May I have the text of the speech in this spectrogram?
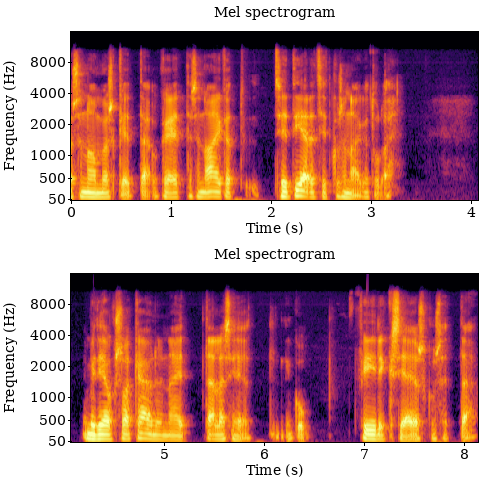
sanoo myöskin, että okei, että sen aika, se tiedät sitten, kun sen aika tulee. Ja miten onko sulla käynyt näitä tällaisia niin kuin, fiiliksiä joskus, että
